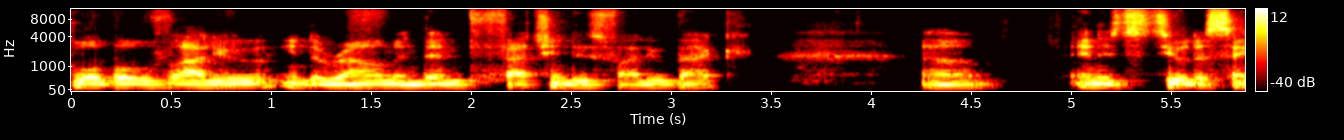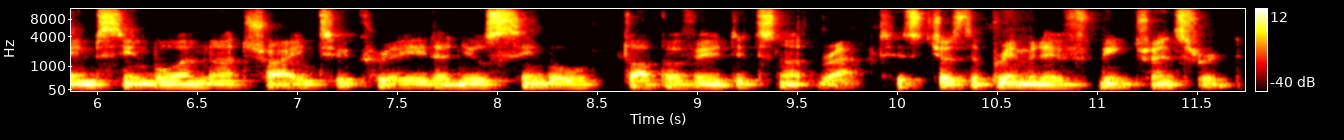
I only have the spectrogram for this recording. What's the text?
global value in the realm and then fetching this value back. Uh, and it's still the same symbol. I'm not trying to create a new symbol top of it. It's not wrapped. It's just the primitive being transferred.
